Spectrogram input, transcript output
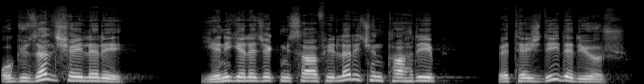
o güzel şeyleri yeni gelecek misafirler için tahrip ve tecdid ediyor.''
